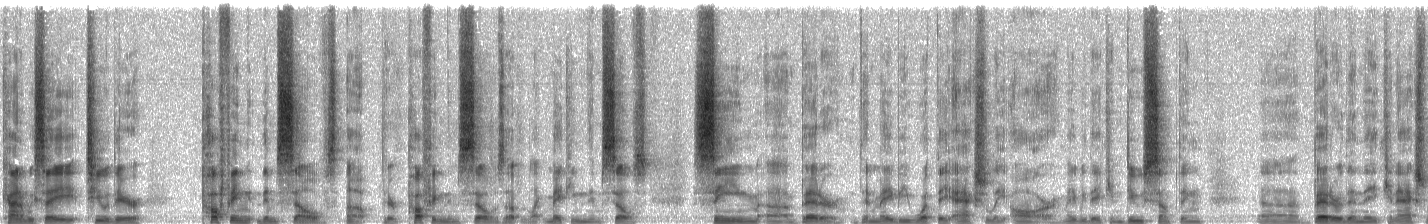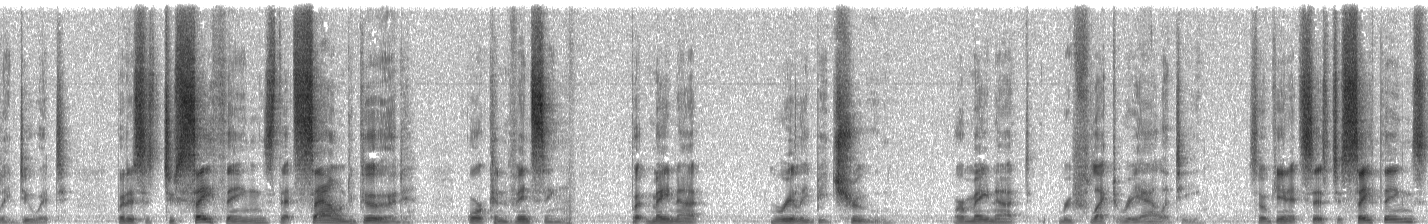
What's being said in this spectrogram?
kind of we say too they're puffing themselves up. They're puffing themselves up, like making themselves seem uh, better than maybe what they actually are. Maybe they can do something uh, better than they can actually do it. But it's to say things that sound good or convincing, but may not really be true or may not reflect reality. So again, it says to say things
